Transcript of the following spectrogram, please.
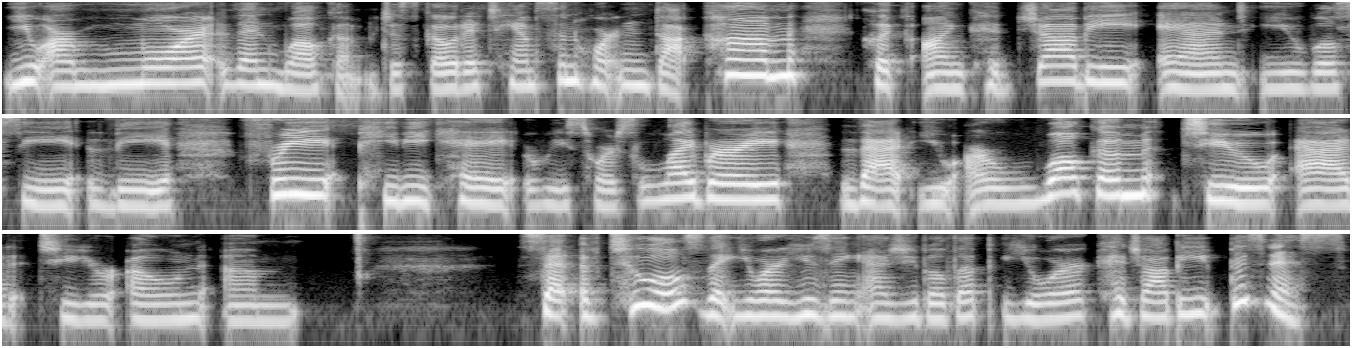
you are more than welcome. Just go to tamsenhorton.com, click on Kajabi, and you will see the free PBK resource library that you are welcome to add to your own. Um, set of tools that you are using as you build up your Kajabi business.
